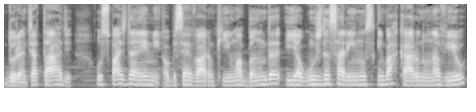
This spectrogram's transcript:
Durante a tarde, os pais da Amy observaram que uma banda e alguns dançarinos embarcaram no navio.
